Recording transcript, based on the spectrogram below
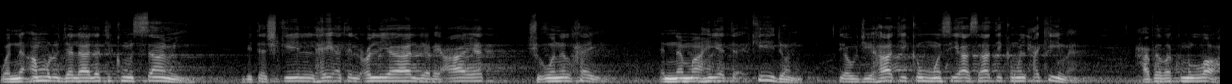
وأن أمر جلالتكم السامي بتشكيل الهيئة العليا لرعاية شؤون الخيل إنما هي تأكيد توجيهاتكم وسياساتكم الحكيمة. حفظكم الله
